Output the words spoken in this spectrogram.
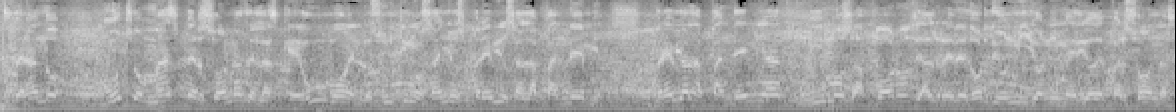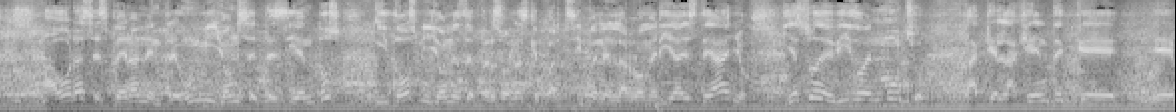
esperando mucho más personas de las que hubo en los últimos años previos a la pandemia. Previo a la pandemia tuvimos aforos de alrededor de un millón y medio de personas. Ahora se esperan entre un millón setecientos y dos millones de personas que participen en la romería este año. Y esto debido en mucho a que la gente que eh,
